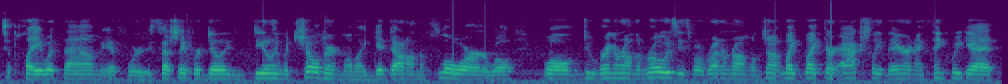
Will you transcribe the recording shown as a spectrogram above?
to play with them if we're especially if we're dealing dealing with children. We'll like get down on the floor. We'll we'll do ring around the rosies. We'll run around. We'll jump like like they're actually there. And I think we get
